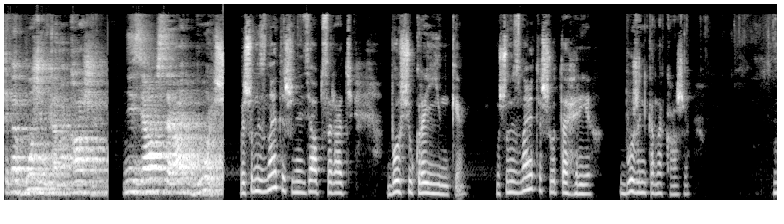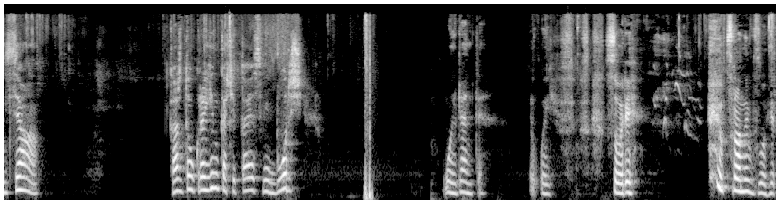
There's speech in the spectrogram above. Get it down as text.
Тебе боженька накаже. Нельзя обсирати борщ. Ви що не знаєте, що не можна обсирати борщ українки? Ви що не знаєте, що це гріх? Боженька накаже. Нельзя. Кожна українка вважає свій борщ. Ой, гляньте. Ой, сорі. Сраний блогер.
